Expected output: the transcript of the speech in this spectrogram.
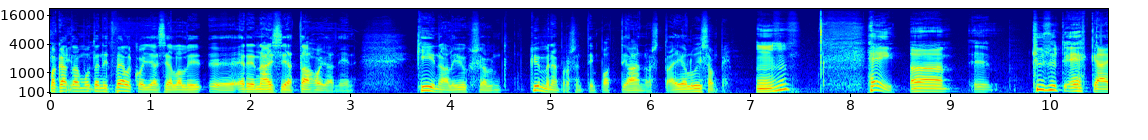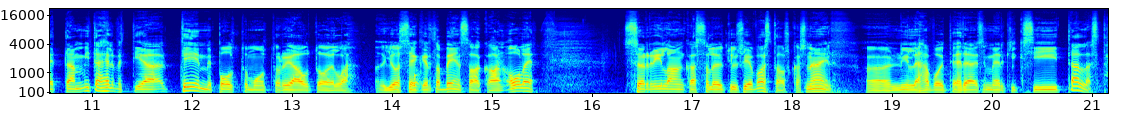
Mä katsoin muuten niitä velkoja, siellä oli erinäisiä tahoja, niin Kiina oli yksi, oli 10 prosentin potti ainoastaan, ei ollut isompi. Mm-hmm. Hei, äh, kysyt ehkä, että mitä helvettiä teemme polttomoottoriautoilla, jos ei kerta bensaakaan ole. Sri Lankassa löytyy siihen vastaus, näin. Äh, niillähän voi tehdä esimerkiksi tällaista.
